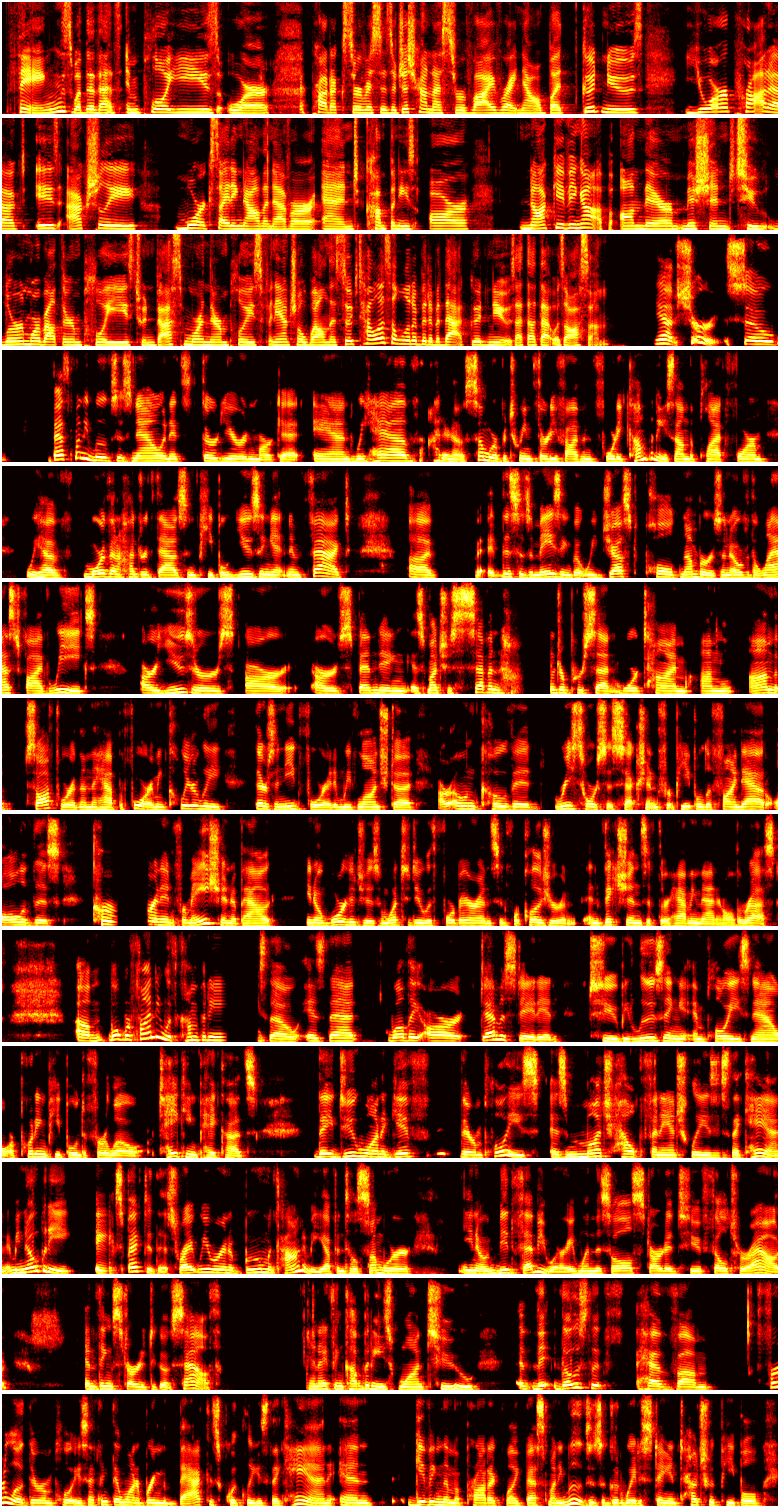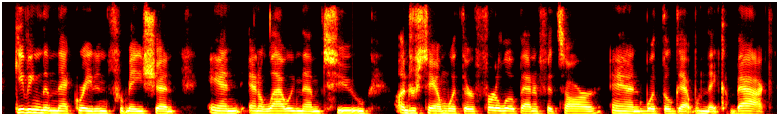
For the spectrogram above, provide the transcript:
things, whether that's employees or product services, are just trying to survive right now. But good news, your product is actually more exciting now than ever, and companies are not giving up on their mission to learn more about their employees, to invest more in their employees' financial wellness. So tell us a little bit about that good news. I thought that was awesome. Yeah, sure. So Best Money Moves is now in its third year in market, and we have, I don't know, somewhere between 35 and 40 companies on the platform. We have more than 100,000 people using it. And in fact, uh, this is amazing, but we just pulled numbers, and over the last five weeks, our users are are spending as much as 700% more time on on the software than they have before. I mean, clearly there's a need for it. And we've launched a, our own COVID resources section for people to find out all of this current information about you know mortgages and what to do with forbearance and foreclosure and, and evictions if they're having that and all the rest. Um, what we're finding with companies though is that while they are devastated to be losing employees now or putting people into furlough, or taking pay cuts, they do want to give their employees as much help financially as they can. I mean, nobody expected this, right? We were in a boom economy up until somewhere, you know, mid February when this all started to filter out and things started to go south. And I think companies want to, those that have um, furloughed their employees, I think they want to bring them back as quickly as they can. And giving them a product like Best Money Moves is a good way to stay in touch with people, giving them that great information and and allowing them to understand what their furlough benefits are and what they'll get when they come back.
